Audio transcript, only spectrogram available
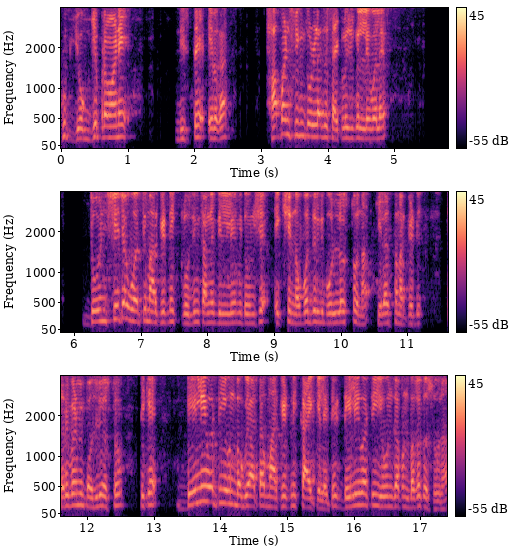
खूप योग्य प्रमाणे दिसतंय. हे बघा हा पण स्विंग तोडला जो सायकोलॉजिकल लेवल आहे. दोनशेच्या वरती मार्केटने क्लोजिंग चांगली दिलेली आहे. मी दोनशे एकशे नव्वद जरी बोललो असतो ना केलं असतं मार्केटने तरी पण मी पॉझिटिव्ह असतो. ठीक आहे? डेली वरती येऊन बघूया आता मार्केटने काय केलंय ते. डेली वरती येऊन जर आपण बघत असू ना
